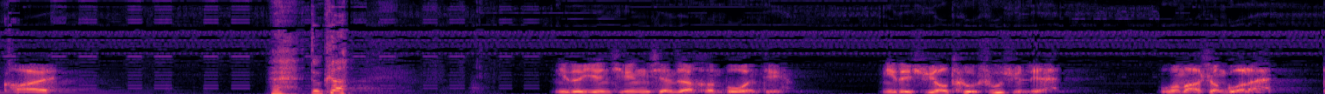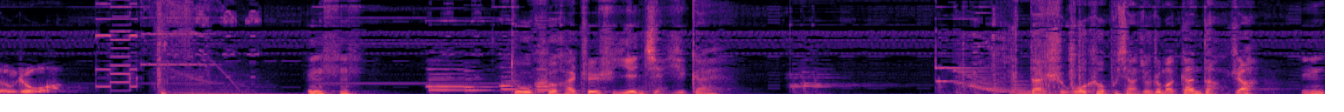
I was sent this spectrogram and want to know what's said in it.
凯，哎，杜克，你的引擎现在很不稳定，你得需要特殊训练。我马上过来，等着我。嗯哼，杜克还真是言简意赅。但是我可不想就这么干等着。嗯，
